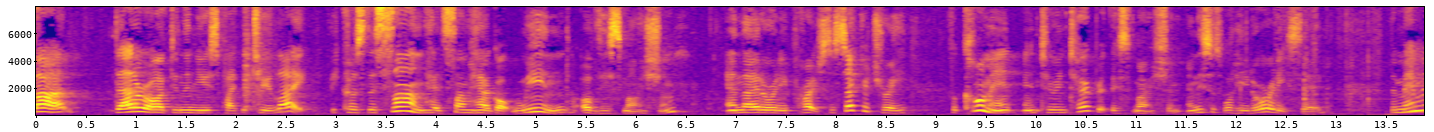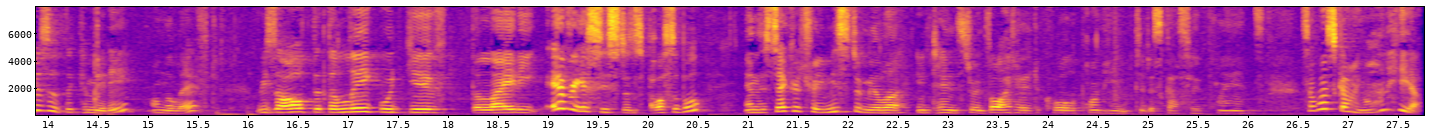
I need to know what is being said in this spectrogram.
But that arrived in the newspaper too late because the Sun had somehow got wind of this motion and they had already approached the Secretary for comment and to interpret this motion. And this is what he'd already said. The members of the committee on the left resolved that the League would give the lady every assistance possible, and the Secretary, Mr. Miller, intends to invite her to call upon him to discuss her plans. So, what's going on here?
